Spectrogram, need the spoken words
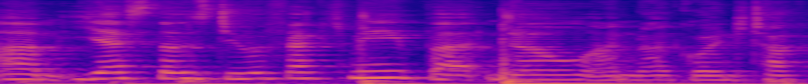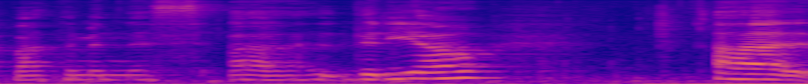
Um, yes, those do affect me, but no, I'm not going to talk about them in this uh, video. Uh,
